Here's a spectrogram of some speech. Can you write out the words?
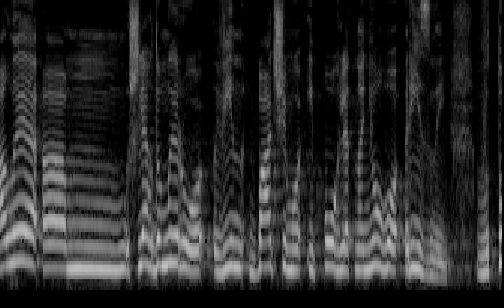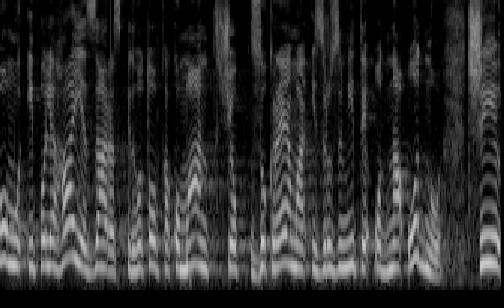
Але ем, шлях до миру він бачимо, і погляд на нього різний. В тому і полягає зараз підготовка команд, щоб зокрема і зрозуміти одна одну. Чи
